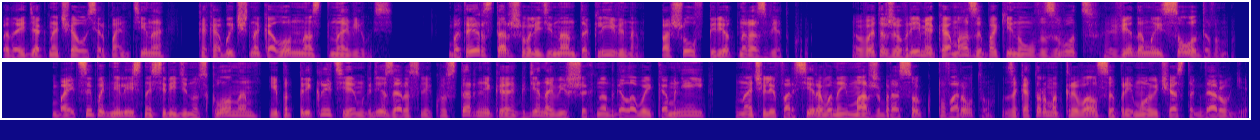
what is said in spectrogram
Подойдя к началу серпантина, как обычно, колонна остановилась. БТР старшего лейтенанта Кливина пошел вперед на разведку. В это же время КамАЗы покинул взвод, ведомый Солодовым. Бойцы поднялись на середину склона и под прикрытием, где заросли кустарника, где нависших над головой камней, начали форсированный марш-бросок к повороту, за которым открывался прямой участок дороги.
